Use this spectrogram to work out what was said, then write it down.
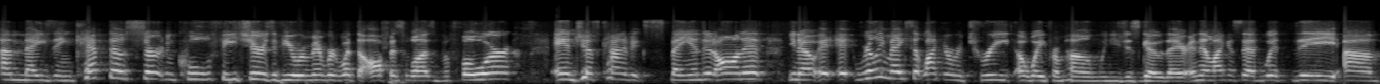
amazing. Kept those certain cool features, if you remembered what the office was before and just kind of expanded on it. You know, it, it really makes it like a retreat away from home when you just go there. And then, like I said, with the um,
